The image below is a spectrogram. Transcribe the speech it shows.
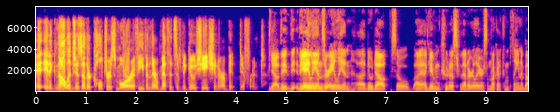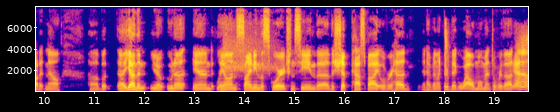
it, it acknowledges other cultures more if even their methods of negotiation are a bit different. Yeah, the, the the aliens are alien, uh, no doubt. So I, I gave him kudos for that earlier. So I'm not going to complain about it now. Uh, but uh, yeah, and then you know Una and Leon signing the scorch and seeing the the ship pass by overhead and having like their big wow moment over that. yeah.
